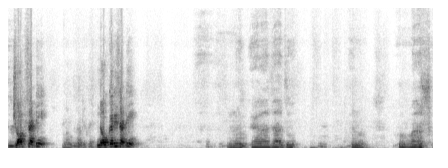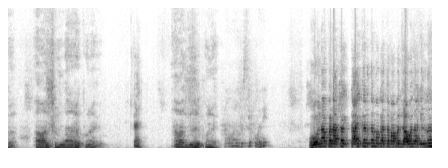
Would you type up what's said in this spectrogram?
जॉबसाठी नोकरी. नोकरीसाठी? आवाज सुनणारा कोण आहे? काय? आवाज दुसरं कोण आहे? आम्हाला दुसरं कोणी हो ना पण आता काय करतं मग? आता बाबा जावं लागेल ना?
